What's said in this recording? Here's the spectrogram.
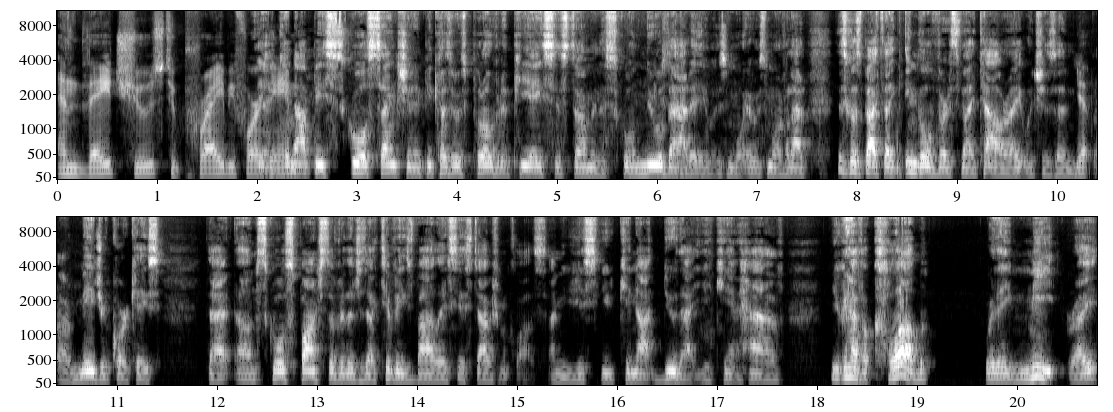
and they choose to pray before yeah, a game, it cannot be school sanctioned because it was put over the PA system and the school knew about it. It was more it was more of allowed. This goes back to like Engel versus Vitale, right? Which is a Yep. our major court case that um, school sponsors of religious activities violates the Establishment Clause. I mean, you just you cannot do that. You can't have you can have a club where they meet, right?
